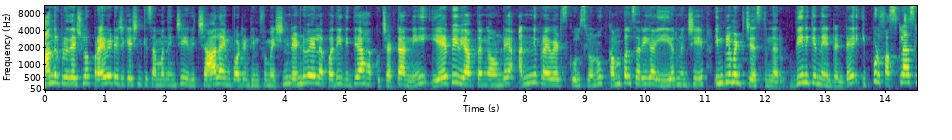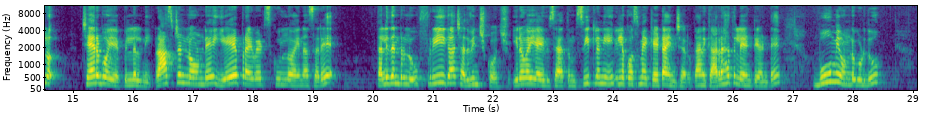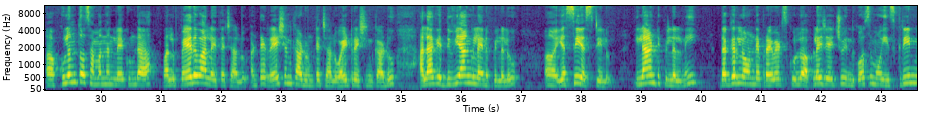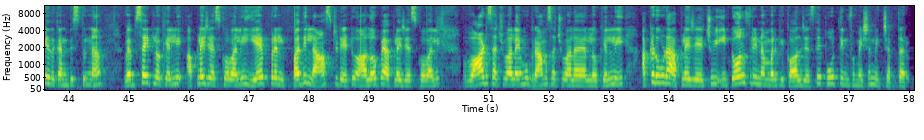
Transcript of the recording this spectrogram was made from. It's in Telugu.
ఆంధ్రప్రదేశ్లో ప్రైవేట్ ఎడ్యుకేషన్కి సంబంధించి ఇది చాలా ఇంపార్టెంట్ ఇన్ఫర్మేషన్. రెండు వేల పది విద్యా హక్కు చట్టాన్ని ఏపీ వ్యాప్తంగా ఉండే అన్ని ప్రైవేట్ స్కూల్స్లోనూ కంపల్సరీగా ఈ ఇయర్ నుంచి ఇంప్లిమెంట్ చేస్తున్నారు. దీని కింద ఏంటంటే ఇప్పుడు ఫస్ట్ క్లాస్లో చేరబోయే పిల్లల్ని రాష్ట్రంలో ఉండే ఏ ప్రైవేట్ స్కూల్లో అయినా సరే తల్లిదండ్రులు ఫ్రీగా చదివించుకోవచ్చు. ఇరవై ఐదు శాతం సీట్లని వీళ్ళ కోసమే కేటాయించారు. దానికి అర్హతలు ఏంటి అంటే భూమి ఉండకూడదు కులంతో సంబంధం లేకుండా వాళ్ళు పేదవాళ్ళు అయితే చాలు. అంటే రేషన్ కార్డు ఉంటే చాలు వైట్ రేషన్ కార్డు అలాగే దివ్యాంగులైన పిల్లలు ఎస్సీ ఎస్టీలు. ఇలాంటి పిల్లల్ని దగ్గరలో ఉండే ప్రైవేట్ స్కూల్లో అప్లై చేయొచ్చు. ఇందుకోసము ఈ స్క్రీన్ మీద కనిపిస్తున్న వెబ్సైట్లోకి వెళ్ళి అప్లై చేసుకోవాలి. ఏప్రిల్ పది లాస్ట్ డేటు ఆ లోపే అప్లై చేసుకోవాలి. వార్డు సచివాలయము గ్రామ సచివాలయాల్లోకి వెళ్ళి అక్కడ కూడా అప్లై చేయొచ్చు. ఈ టోల్ ఫ్రీ నెంబర్కి కాల్ చేస్తే పూర్తి ఇన్ఫర్మేషన్ మీకు చెప్తారు.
